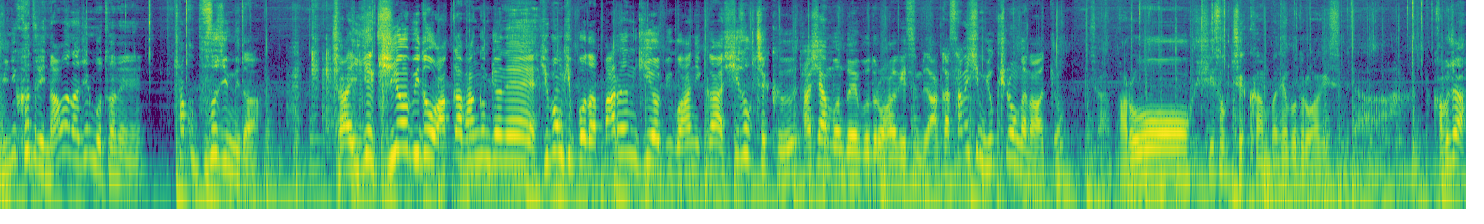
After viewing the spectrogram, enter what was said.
미니카들이 남아나질 못하네 자꾸 부서집니다. 자 이게 기어비도 아까 방금 전에 기본 kit보다 빠른 기어비고 하니까 시속 체크 다시 한 번 더 해보도록 하겠습니다. 아까 36km인가 나왔죠? 자 바로 시속 체크 한번 해보도록 하겠습니다. 가보자.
